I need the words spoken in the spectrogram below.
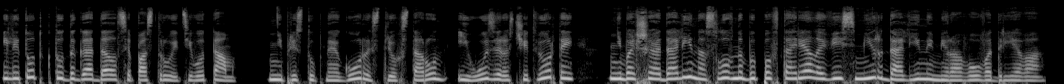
или тот, кто догадался построить его там. Неприступные горы с трех сторон и озеро с четвертой, небольшая долина словно бы повторяла весь мир долины мирового древа.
